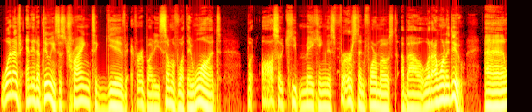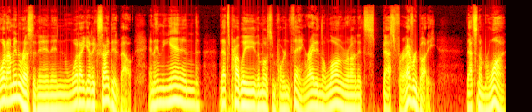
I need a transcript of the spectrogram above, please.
what I've ended up doing is just trying to give everybody some of what they want but also keep making this first and foremost about what I want to do and what I'm interested in and what I get excited about. And in the end, that's probably the most important thing, right? In the long run, it's best for everybody. That's number one.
